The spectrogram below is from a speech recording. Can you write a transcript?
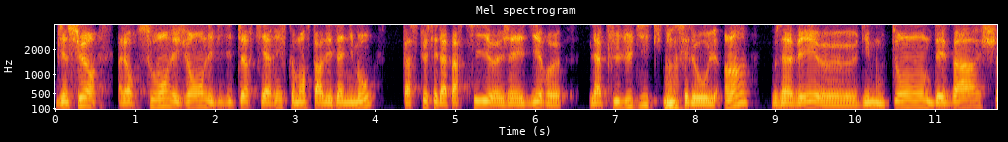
Bien sûr. Alors souvent, les gens, les visiteurs qui arrivent commencent par les animaux parce que c'est la partie, euh, j'allais dire, la plus ludique. Donc hmm. c'est le hall 1 vous avez euh, des moutons, des vaches,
